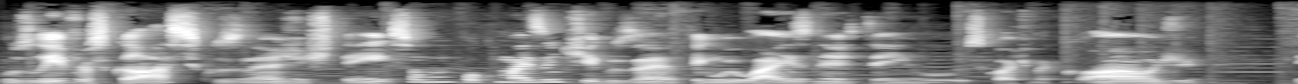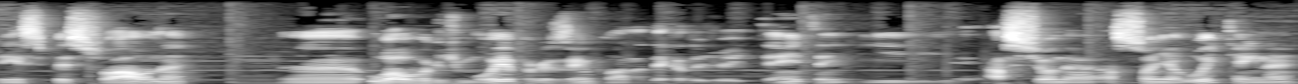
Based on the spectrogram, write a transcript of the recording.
os livros clássicos, né? A gente tem são um pouco mais antigos, né? Tem o Will Eisner, tem o Scott McCloud, tem esse pessoal, né? Uh, o Álvaro de Moya, por exemplo, lá na década de 80, e a Sônia, a Sônia Luiten, né?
